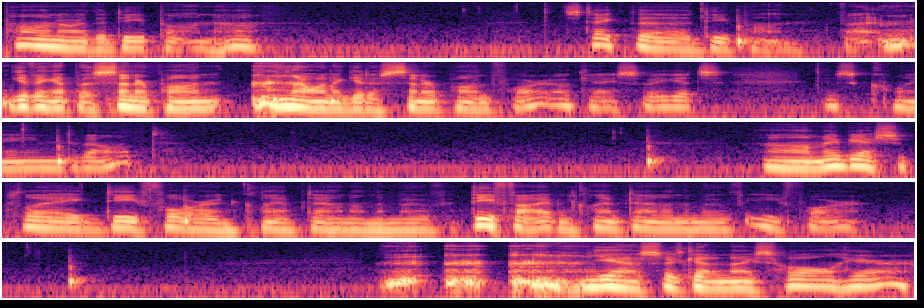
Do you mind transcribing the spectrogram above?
pawn or the d pawn, huh? Let's take the d pawn. If I'm giving up a center pawn, I want to get a center pawn for it. Okay, so he gets his queen developed. Uh, maybe I should play d4 and clamp down on the move. d5 and clamp down on the move e4. yeah, so he's got a nice hole here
